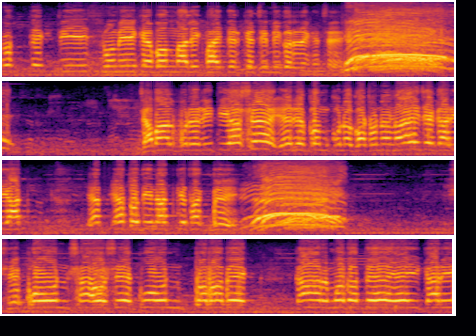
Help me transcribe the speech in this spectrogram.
প্রত্যেকটি শ্রমিক এবং মালিক ভাইদেরকে জিম্মি করে রেখেছে। জামালপুরের ইতিহাসে এরকম কোনো ঘটনা নয় যে গাড়ি এতদিন আটকে থাকবে। সে কোন সাহসে, কোন প্রভাবে, কার মদতে এই গাড়ি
